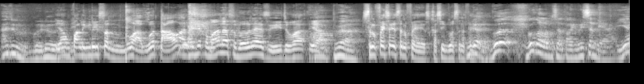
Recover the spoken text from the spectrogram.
aduh gue dulu yang paling recent, wah gue tahu arahnya ke mana sebenarnya sih, cuma ya survei saya survei, kasih gue survei. enggak gue gue kalau misalnya paling recent ya ya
